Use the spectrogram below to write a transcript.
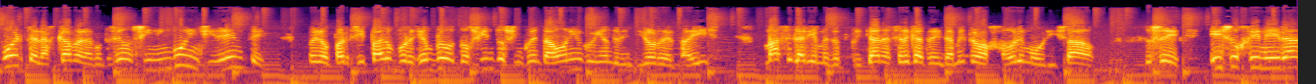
puertas de las cámaras de construcción sin ningún incidente. Bueno, participaron, por ejemplo, 250 ónibus que vinieron del interior del país, más el área metropolitana, cerca de 30.000 trabajadores movilizados. Entonces, eso genera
